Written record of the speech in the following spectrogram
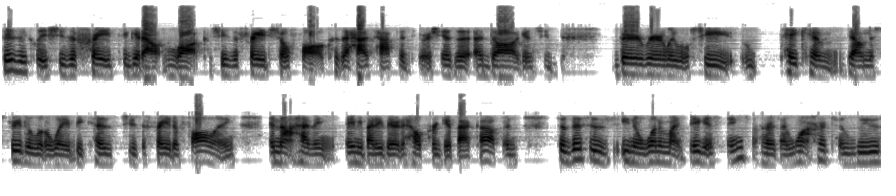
physically she's afraid to get out and walk because she's afraid she'll fall because it has happened to her. She has a, a dog and she very rarely will she take him down the street a little way because she's afraid of falling and not having anybody there to help her get back up. And so this is, you know, one of my biggest things for her is I want her to lose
